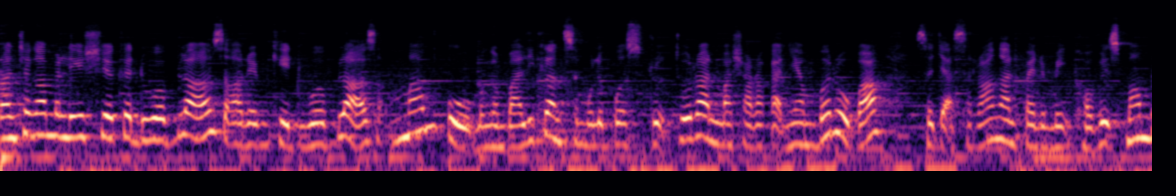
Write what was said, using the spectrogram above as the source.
Rancangan Malaysia ke-12 RMK-12 mampu mengembalikan semula penstrukturan masyarakat yang berubah sejak serangan pandemik COVID-19.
